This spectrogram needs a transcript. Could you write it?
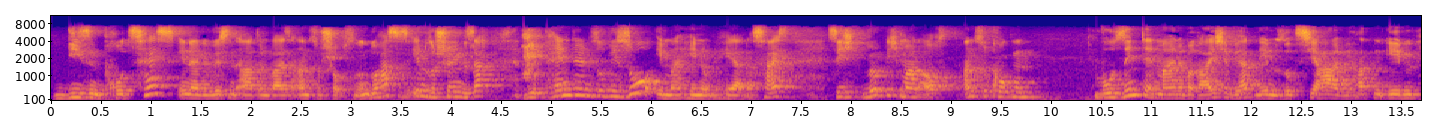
diesen Prozess in einer gewissen Art und Weise anzuschubsen. Und du hast es eben so schön gesagt, wir pendeln sowieso immer hin und her. Das heißt, sich wirklich mal auch anzugucken, wo sind denn meine Bereiche? Wir hatten eben sozial, wir hatten eben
